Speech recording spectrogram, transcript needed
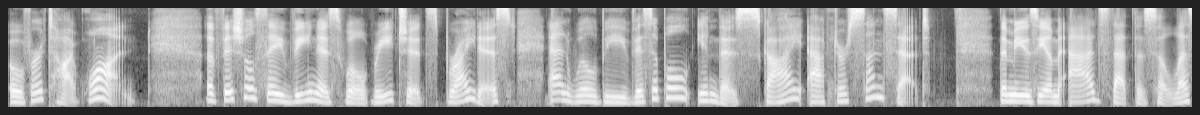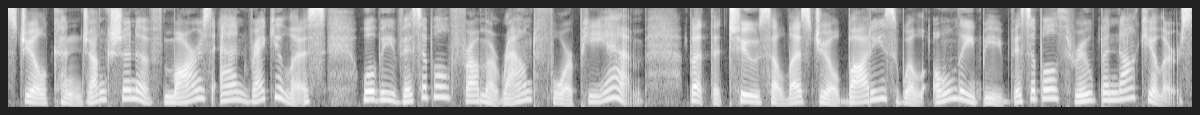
over Taiwan. Officials say Venus will reach its brightest and will be visible in the sky after sunset. The museum adds that the celestial conjunction of Mars and Regulus will be visible from around 4 p.m., but the two celestial bodies will only be visible through binoculars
